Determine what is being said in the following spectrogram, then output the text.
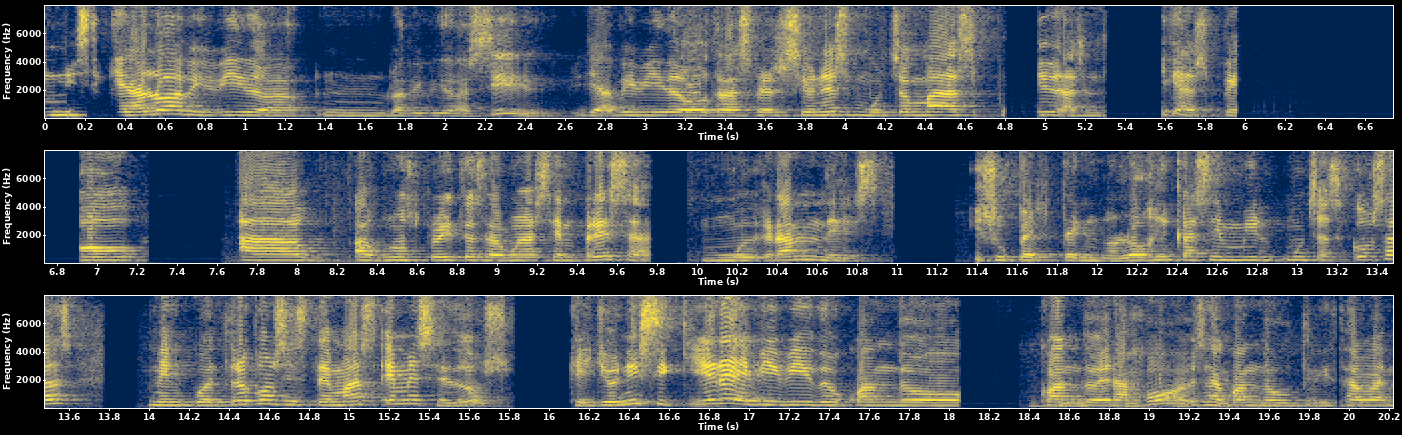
ni siquiera lo ha vivido, mm, lo ha vivido así. Ya ha vivido otras versiones mucho más pulidas entre ellas, pero a algunos proyectos de algunas empresas muy grandes y súper tecnológicas en muchas cosas, me encuentro con sistemas MS2, que yo ni siquiera he vivido cuando, cuando era joven, o sea, cuando utilizaba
